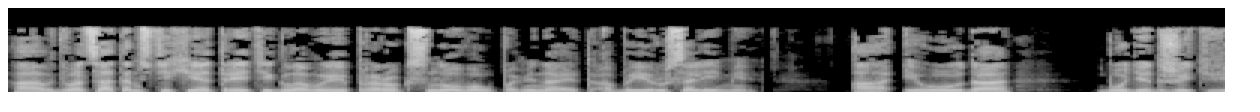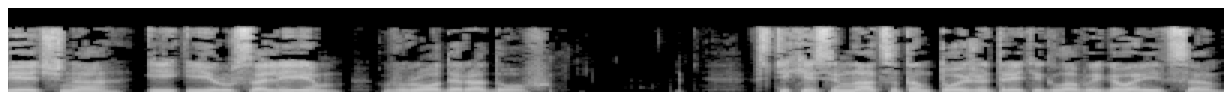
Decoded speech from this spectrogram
А в двадцатом стихе третьей главы пророк снова упоминает об Иерусалиме. «А Иуда будет жить вечно, и Иерусалим в роды родов». В стихе семнадцатом той же третьей главы говорится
